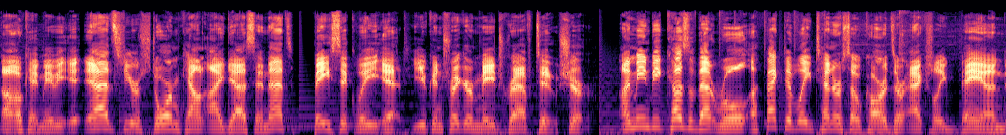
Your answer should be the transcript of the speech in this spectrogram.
Uh, okay, maybe it adds to your storm count, I guess, and that's basically it. You can trigger Magecraft too, sure. I mean, because of that rule, effectively 10 or so cards are actually banned,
